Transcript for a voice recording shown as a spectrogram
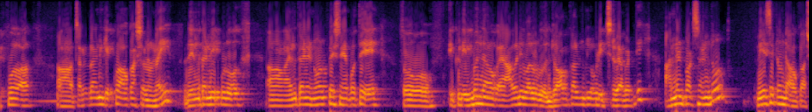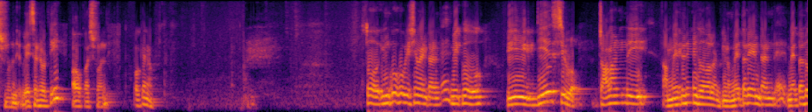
ఎక్కువ చదవడానికి ఎక్కువ అవకాశాలు ఉన్నాయి. ఎందుకంటే ఇప్పుడు ఎందుకంటే నోటిఫికేషన్ అయిపోతే సో ఇక్కడ ఇబ్బంది ఆల్రెడీ వాళ్ళు జాబ్ కాలంలో కూడా ఇచ్చారు కాబట్టి హండ్రెడ్ పర్సెంట్ వేసేటువంటి అవకాశం ఉంది. వేసేటువంటి అవకాశం ఉంది. ఓకేనా? సో ఇంకొక విషయం ఏంటంటే మీకు ఈ డిఎస్సిలో చాలా మంది మెథడ్ ఏం చదవాలంటున్నారు? మెథడ్ ఏంటంటే మెథడ్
